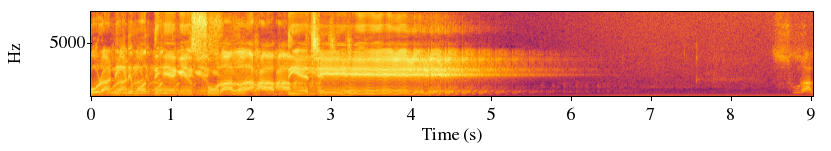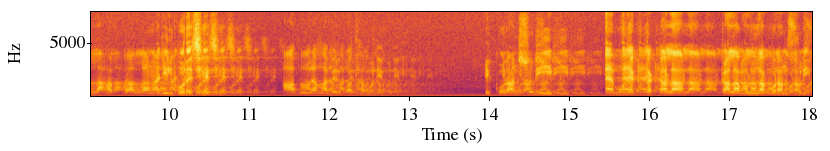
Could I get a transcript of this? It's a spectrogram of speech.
কোরআনের মধ্যে সূরা লাহাব দিয়েছে। সূরা লাহাবটা আল্লাহ নাজিল করেছেন। আবু লাহাবের কথা মনে করে এই কোরআন শরীফ এমন একটা কালাম, কালামুল্লাহ কোরআন শরীফ,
